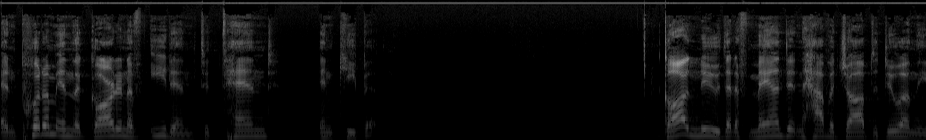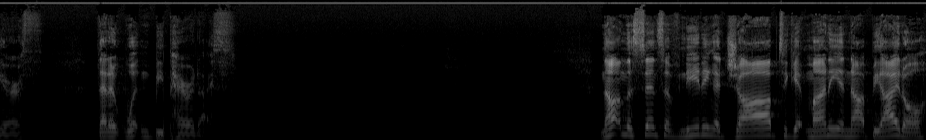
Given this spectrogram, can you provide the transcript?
and put him in the Garden of Eden to tend and keep it. God knew that if man didn't have a job to do on the earth, that it wouldn't be paradise. Not in the sense of needing a job to get money and not be idle,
